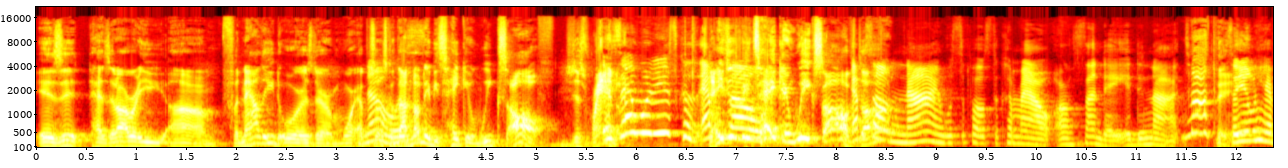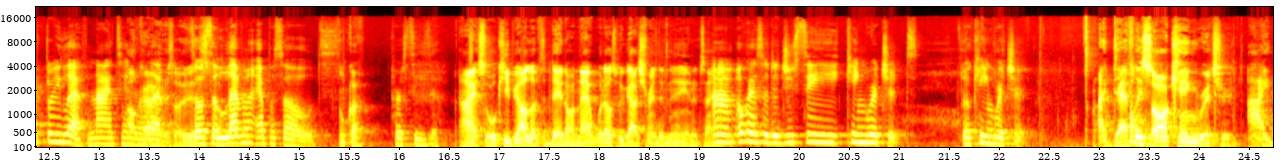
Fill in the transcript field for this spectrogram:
Is it has it already um, finaleed or is there more episodes? Because I know they be taking weeks off, just random. Is that what it is? Because episode they just be taking weeks off, episode dog. nine was supposed to come out on Sunday. It did not. Nothing. So you only have three left: nine, ten, and eleven. so So, it it's eleven episodes Okay. per season. All right, so we'll keep y'all up to date on that. What else we got trending in the entertainment? Um, okay, so did you see King Richard's or King Richard? I definitely saw King Richard. I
